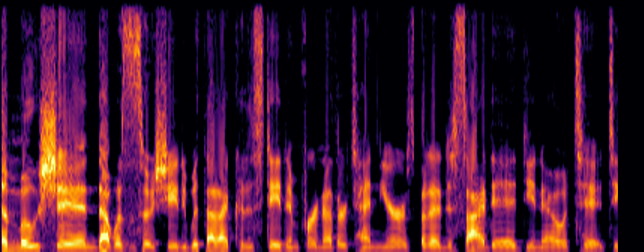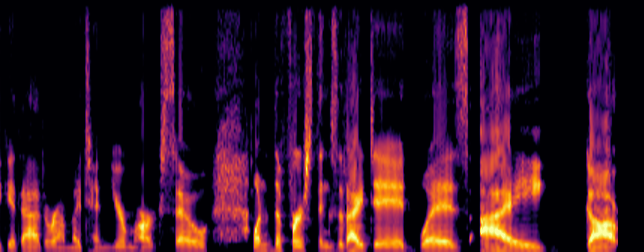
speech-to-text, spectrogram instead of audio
emotion that was associated with that. I could have stayed in for another 10 years, but I decided, you know, to to get out around my 10 year mark. So one of the first things that I did was I got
